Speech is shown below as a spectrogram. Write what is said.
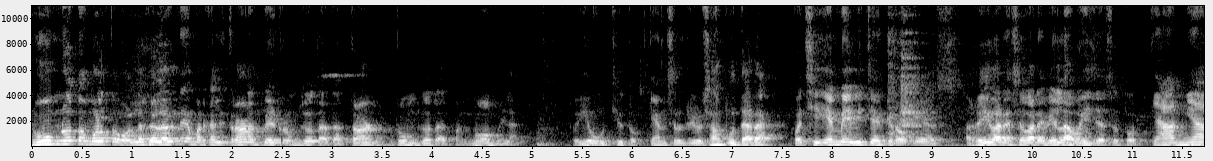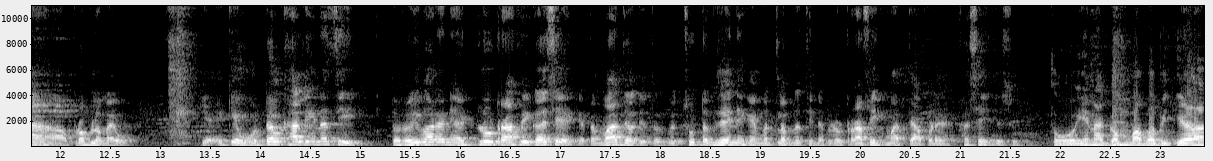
રૂમ નહોતો મળતો અલગ અલગ ને અમારે ખાલી ત્રણ જ બેડરૂમ જોતા હતા ત્રણ રૂમ જોતા પણ ન મળ્યા. તો એવું થયું તો કેન્સલ થયું સાપુતારા. પછી એમ એ વિચાર કર્યો કે રવિવારે સવારે વહેલા વહી જશું. તો ત્યાં ત્યાં પ્રોબ્લેમ આવ્યો કે એકે હોટલ ખાલી નથી તો રવિવારે ને એટલું ટ્રાફિક હશે કે તમે વાત જાવ દે. તો છૂટક જઈને કાંઈ મતલબ નથી. નકરો ટ્રાફિકમાં જ તે આપણે ફસાઈ જશું. તો એના ગમમાં ભાભી કેળા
